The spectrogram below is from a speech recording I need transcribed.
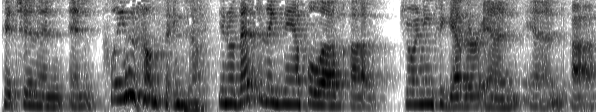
pitch in and, and clean something. Yeah. You know, that's an example of, of joining together and, and, uh,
